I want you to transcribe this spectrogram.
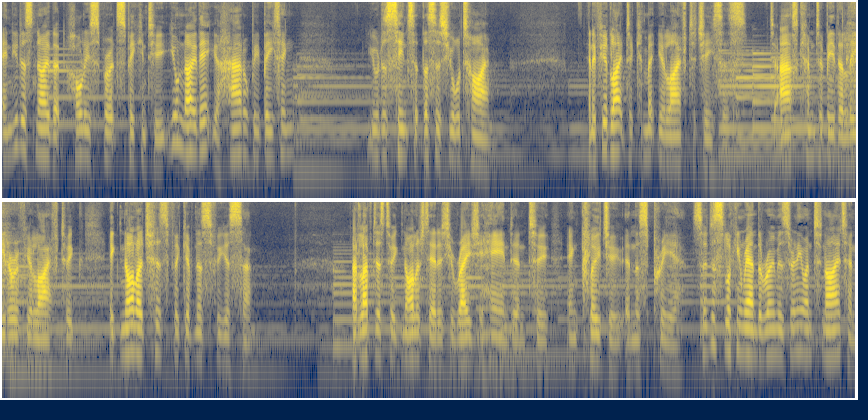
and you just know that Holy Spirit's speaking to you, you'll know that. Your heart will be beating. You'll just sense that this is your time. And if you'd like to commit your life to Jesus, to ask Him to be the leader of your life, to acknowledge His forgiveness for your sin, I'd love just to acknowledge that as you raise your hand and to include you in this prayer. So, just looking around the room, is there anyone tonight and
